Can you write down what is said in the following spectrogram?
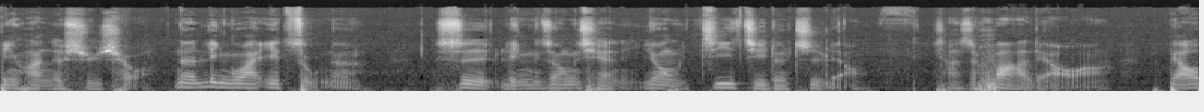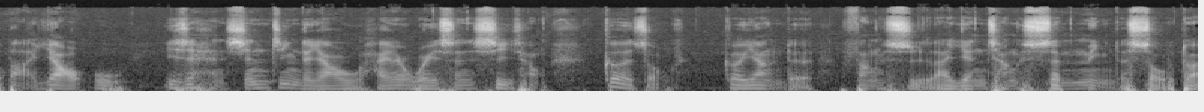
病患的需求。那另外一组呢，是临终前用积极的治疗，像是化疗啊、标靶药物、一些很先进的药物，还有维生系统，各种各样的。方式来延长生命的手段，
